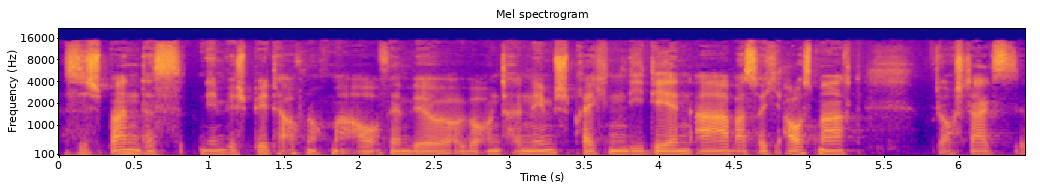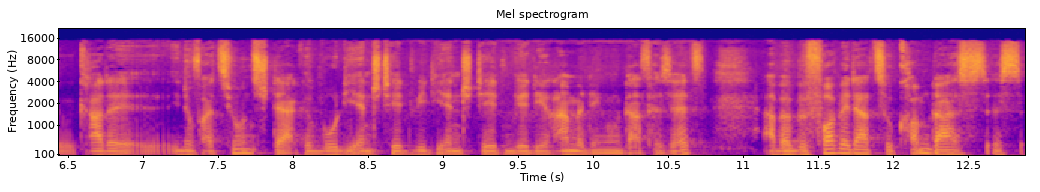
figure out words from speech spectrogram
Das ist spannend. Das nehmen wir später auch nochmal auf, wenn wir über Unternehmen sprechen, die DNA, was euch ausmacht, auch stark gerade Innovationsstärke, wo die entsteht, wie die entsteht und wie die Rahmenbedingungen dafür setzt. Aber bevor wir dazu kommen, da ist es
